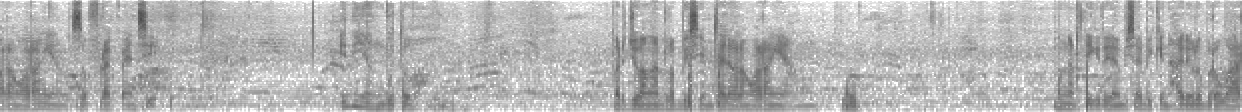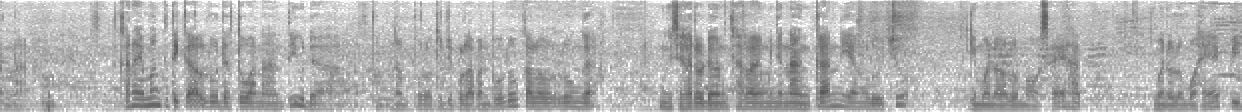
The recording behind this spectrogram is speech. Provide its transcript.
orang-orang yang sefrekuensi. Ini yang butuh perjuangan lebih sih mencari orang-orang yang mengerti gitu yang bisa bikin hari lu berwarna. Karena emang ketika lu udah tua nanti udah 60, 70, 80 kalau lu nggak mengisi hari dengan hal yang menyenangkan yang lucu gimana lu mau sehat gimana lu mau happy.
